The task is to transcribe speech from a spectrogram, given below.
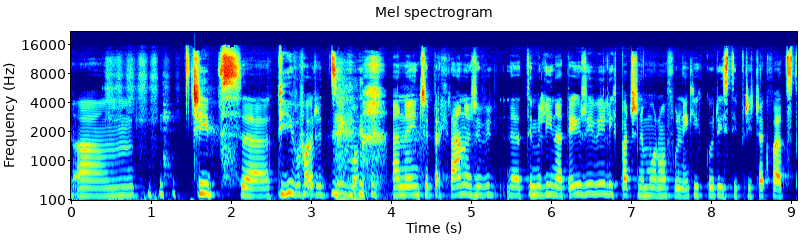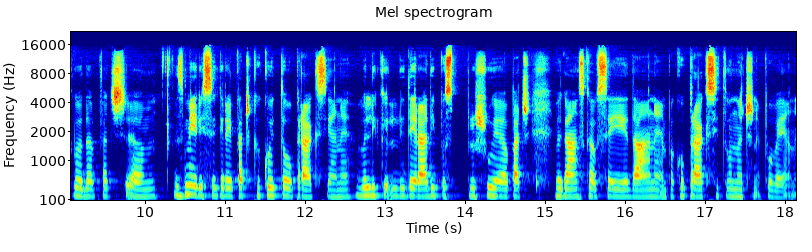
um, čips, uh, pivo. Recimo, če prehrana živi, temelji na teh živilih, pač ne moramo ful nekih koristi pričakovati. Tako da pač, um, zmeri se gre, pač, kako je to v praksi. Veliko ljudi radi posplošujejo, pač veganska vse je dane, ampak v praksi to nič ne povejo.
